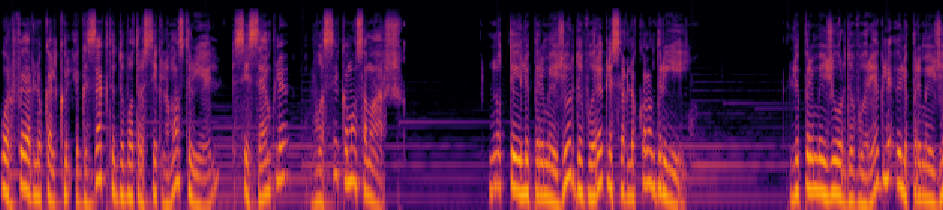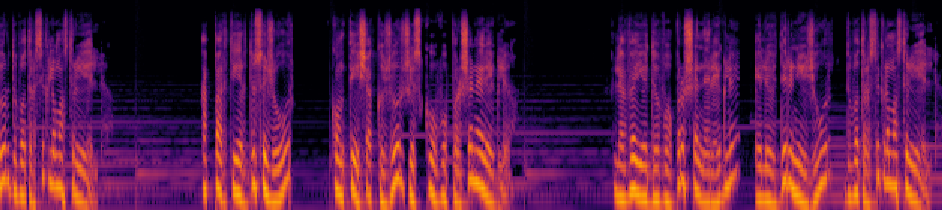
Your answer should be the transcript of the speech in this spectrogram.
Pour faire le calcul exact de votre cycle menstruel, c'est simple, voici comment ça marche. Notez le premier jour de vos règles sur le calendrier. Le premier jour de vos règles est le premier jour de votre cycle menstruel. À partir de ce jour, comptez chaque jour jusqu'aux vos prochaines règles. La veille de vos prochaines règles est le dernier jour de votre cycle menstruel.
